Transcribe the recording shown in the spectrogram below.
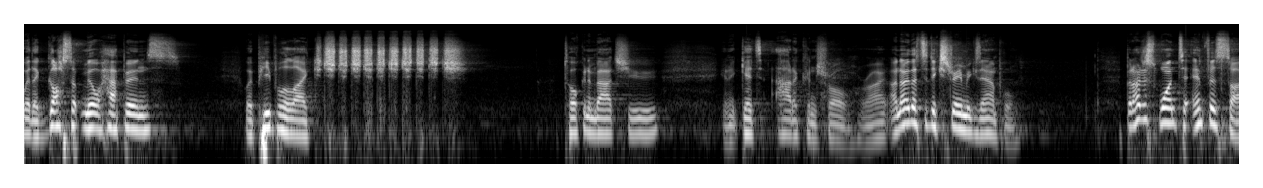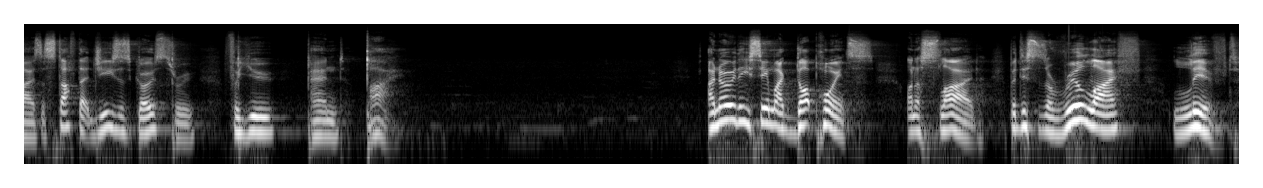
where the gossip mill happens, where people are like talking about you, and it gets out of control, right? I know that's an extreme example, but I just want to emphasize the stuff that Jesus goes through for you and I. I know these seem like dot points on a slide, but this is a real life lived.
